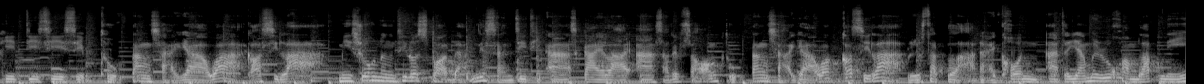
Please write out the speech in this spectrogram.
PGC 10 ถูกตั้งฉายาว่า Godzilla มีช่วงหนึ่งที่รถสปอร์ตแบบ Nissan GTR Skyline R32 ถูกตั้งฉายาว่า Godzilla หรือสัตว์ประหลาดหลายคน อาจจะยังไม่รู้ความลับนี้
